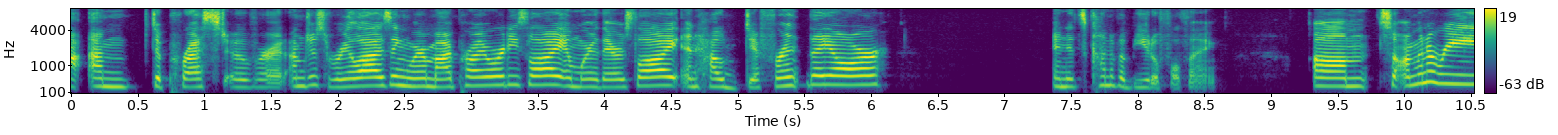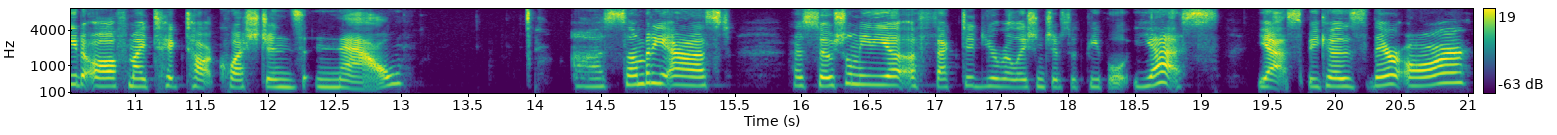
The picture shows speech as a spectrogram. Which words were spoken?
I- am depressed over it. I'm just realizing where my priorities lie and where theirs lie and how different they are. And it's kind of a beautiful thing. Um, so I'm going to read off my TikTok questions now. Uh, somebody asked, has social media affected your relationships with people? Yes. Yes, because there are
